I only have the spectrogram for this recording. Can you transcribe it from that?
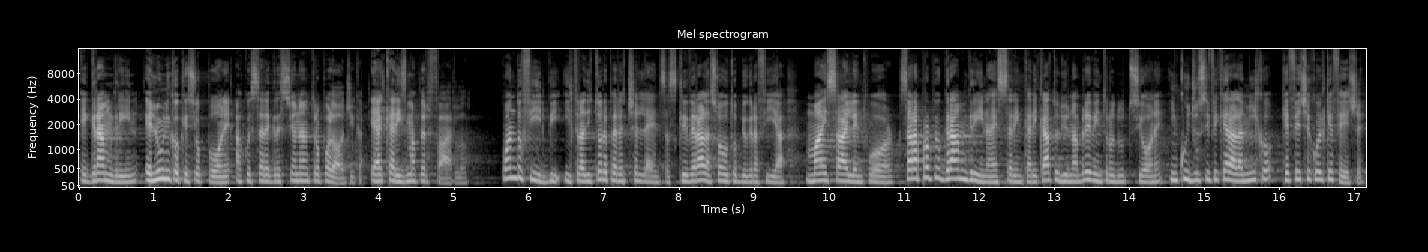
e Graham Greene è l'unico che si oppone a questa regressione antropologica e ha il carisma per farlo. Quando Philby, il traditore per eccellenza, scriverà la sua autobiografia My Silent War, sarà proprio Graham Greene a essere incaricato di una breve introduzione in cui giustificherà l'amico che fece quel che fece,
